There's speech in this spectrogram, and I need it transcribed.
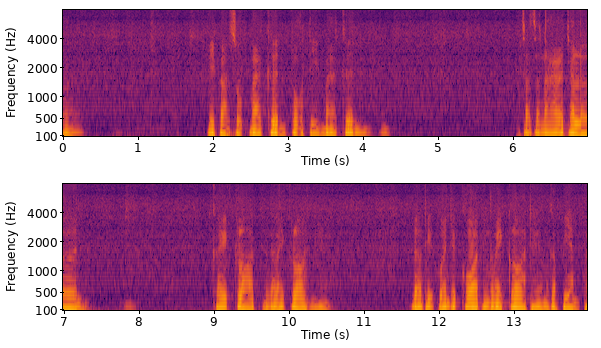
ก็ มีความสุขมากขึ้น ปกติมากขึ้น ศาสนาก็เจริญ เคยกรอดมันก็ไม่กรอดเงี้ยเรื่องที่ควรจะกอดมันก็ไม่กรอดมันก็เปลี่ยนไป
